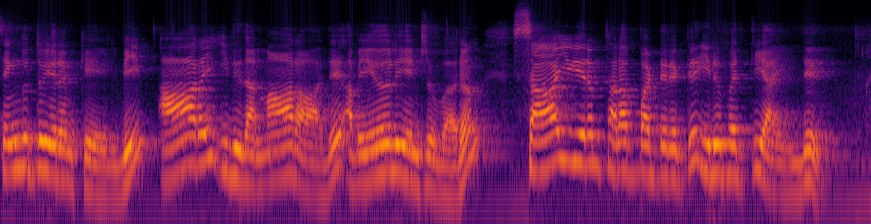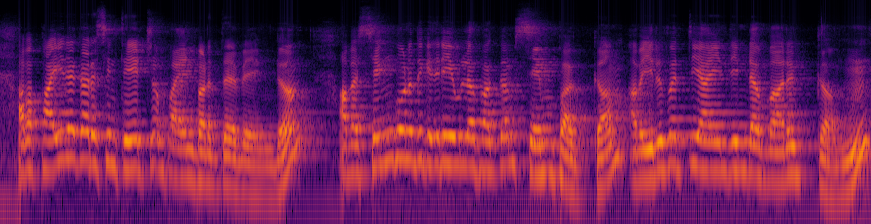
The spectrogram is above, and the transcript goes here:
செங்குத்துயரம் கேள்வி. ஆறை இதுதான் மாறாது. அப்ப ஏழு என்று வரும். சாயுயரம் தரப்பட்டிருக்கு இருபத்தி ஐந்து. அப்ப பைதகரசின் தேற்றம் பயன்படுத்த வேண்டும். அவ செங்கோணத்துக்கு எதிரே உள்ள பக்கம் செம்பக்கம். அவ இருபத்தி ஐந்தின் வர்க்கம்.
